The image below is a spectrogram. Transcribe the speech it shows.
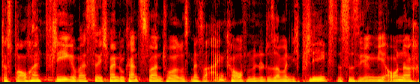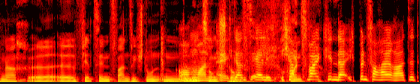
das braucht halt Pflege, weißt du? Ich meine, du kannst zwar ein teures Messer einkaufen, wenn du das aber nicht pflegst, ist es irgendwie auch nach nach äh, äh, 14, 20 Stunden Oh Mann, Benutzung ey, stumpf. ganz ehrlich, ich habe zwei Kinder, ich bin verheiratet.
